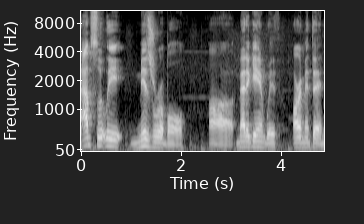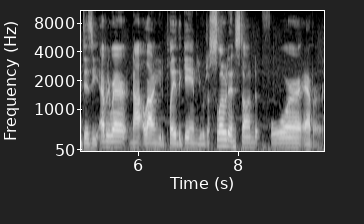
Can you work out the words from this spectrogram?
Absolutely miserable uh, metagame with Aramintha and Dizzy everywhere, not allowing you to play the game. You were just slowed and stunned forever.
